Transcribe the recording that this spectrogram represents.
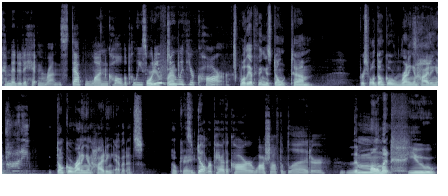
committed a hit and run. Step one, call the police. Or what do you friend. do with your car? Well, the other thing is don't. Um, first of all, don't go running and hiding it. Don't go running and hiding evidence. Okay. So don't repair the car or wash off the blood or. the moment you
